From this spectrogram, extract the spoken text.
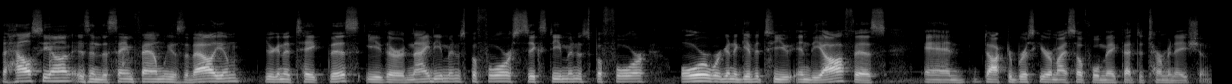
the Halcion is in the same family as the Valium. You're going to take this either 90 minutes before, 60 minutes before, or we're going to give it to you in the office and Dr. Brisky or myself will make that determination.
